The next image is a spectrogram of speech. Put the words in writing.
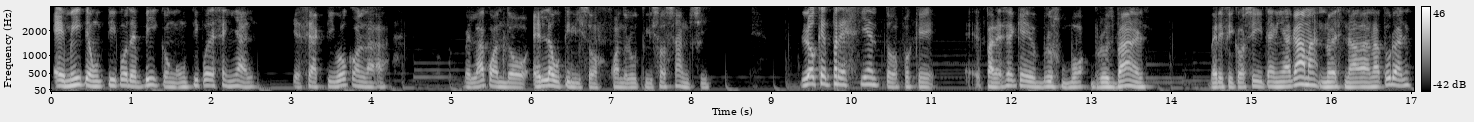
emite un tipo de beacon, un tipo de señal que se activó con la, ¿verdad? Cuando él la utilizó, cuando lo utilizó Sanchi. Lo que presiento, porque eh, parece que Bruce, Bruce Banner verificó si tenía gama, no es nada natural.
